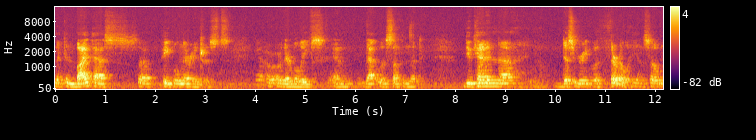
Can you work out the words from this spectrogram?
that can bypass uh, people and their interests or, or, their beliefs. And that was something that Buchanan uh, disagreed with thoroughly. And so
